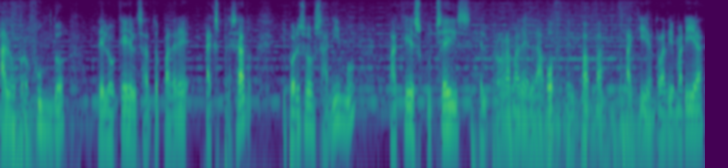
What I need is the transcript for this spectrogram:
a lo profundo de lo que el Santo Padre ha expresado. Y por eso os animo que escuchéis el programa de La Voz del Papa aquí en Radio María,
